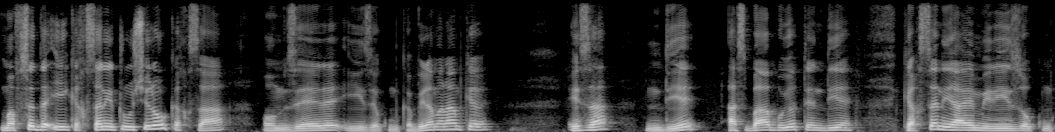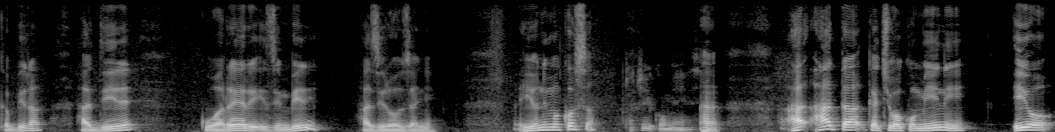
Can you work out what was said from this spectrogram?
mafsada ii kakhsani tushiro kakhsa omzere ize kumkabila mwanamke isa ndiye asbabu yote ndiye. Kaksani yaye mirizo kumkabila hadire kuwareri izi mbili hazirozanye. Hiyo ni makosa. Ha, ha, hata kachiwa komini hiyo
